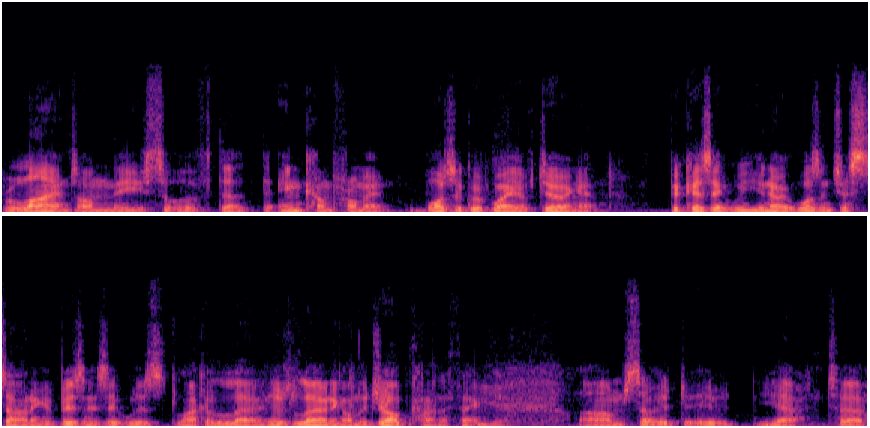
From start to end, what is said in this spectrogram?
reliant on the sort of the, the income from it was a good way of doing it because it you know it wasn't just starting a business it was like a learn it was learning on the job kind of thing Yeah. um, so it, it yeah to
